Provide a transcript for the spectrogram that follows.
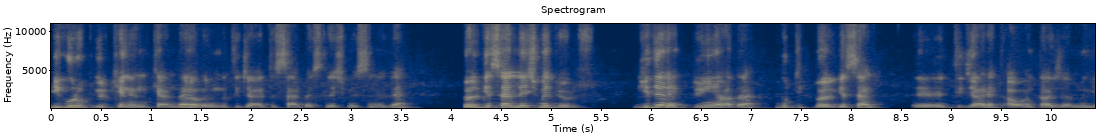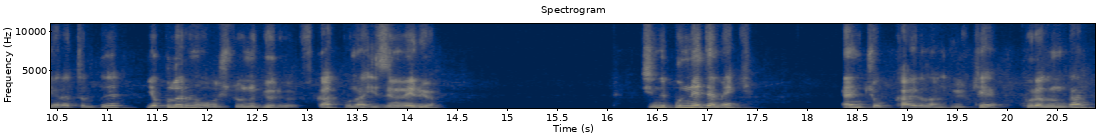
Bir grup ülkenin kendi aralarında ticareti serbestleşmesini de bölgeselleşme diyoruz. Giderek dünyada bu tip bölgesel e, ticaret avantajlarının yaratıldığı yapıların oluştuğunu görüyoruz. GATT buna izin veriyor. Şimdi bu ne demek? En çok kayrılan ülke kuralından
